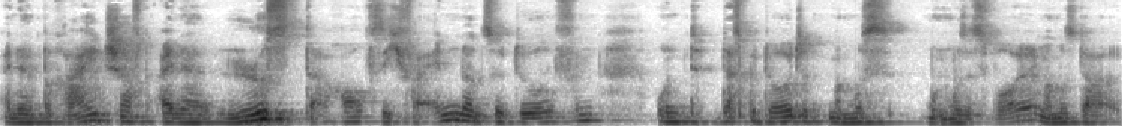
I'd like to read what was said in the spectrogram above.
eine Bereitschaft, eine Lust darauf, sich verändern zu dürfen. Und das bedeutet, man muss, man muss es wollen, man muss da,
